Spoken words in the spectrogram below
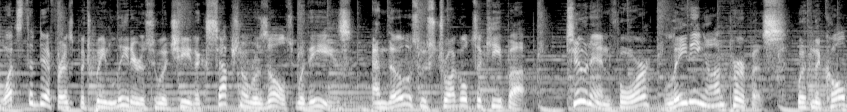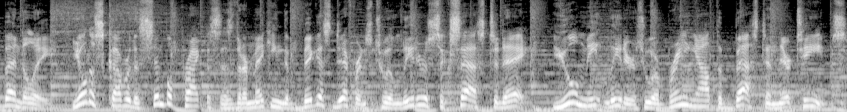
What's the difference between leaders who achieve exceptional results with ease and those who struggle to keep up? Tune in for Leading on Purpose with Nicole Bendaly. You'll discover the simple practices that are making the biggest difference to a leader's success today. You'll meet leaders who are bringing out the best in their teams.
